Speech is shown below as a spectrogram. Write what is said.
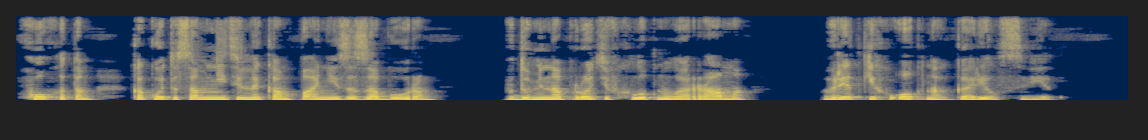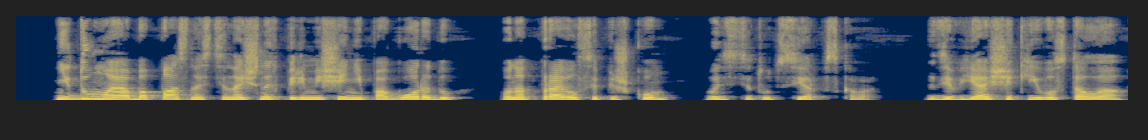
хохотом какой-то сомнительной компании за забором. В доме напротив хлопнула рама, в редких окнах горел свет. Не думая об опасности ночных перемещений по городу, он отправился пешком в институт сербского, где в ящике его стола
